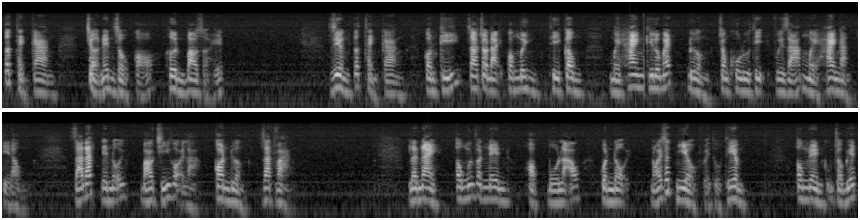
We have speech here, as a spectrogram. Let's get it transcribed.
Tất Thành Cang trở nên giàu có hơn bao giờ hết. Riêng Tất Thành Cang còn ký giao cho Đại Quang Minh thi công 12 km đường trong khu đô thị với giá 12.000 tỷ đồng, giá đắt đến nỗi báo chí gọi là con đường rát vàng. Lần này, ông Nguyễn Văn Nên họp bố lão quân đội nói rất nhiều về Thủ Thiêm. Ông Nên cũng cho biết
